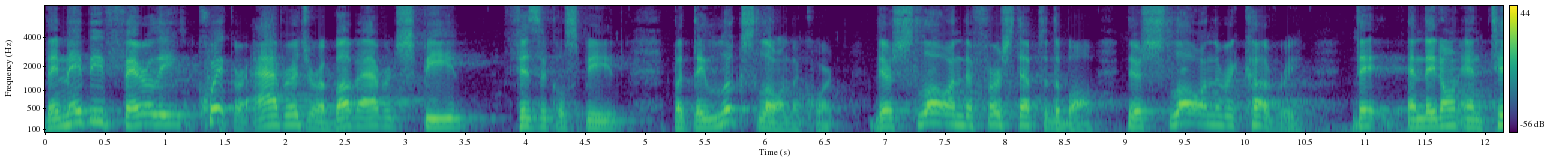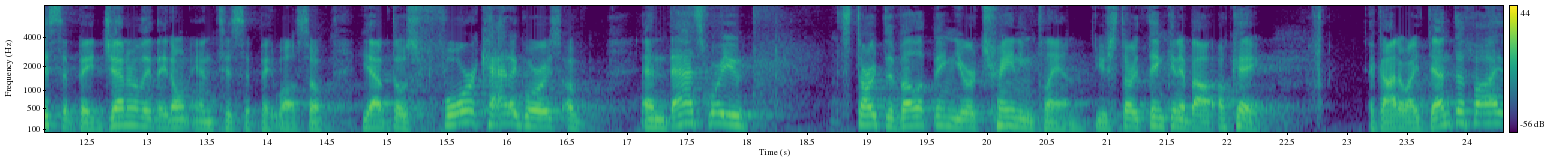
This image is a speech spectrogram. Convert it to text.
They may be fairly quick or average or above average speed, physical speed, but they look slow on the court. They're slow on the first step to the ball. They're slow on the recovery. They, and they don't anticipate. Generally, they don't anticipate well. So you have those four categories of, and that's where you start developing your training plan. You start thinking about, okay, I got to identify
